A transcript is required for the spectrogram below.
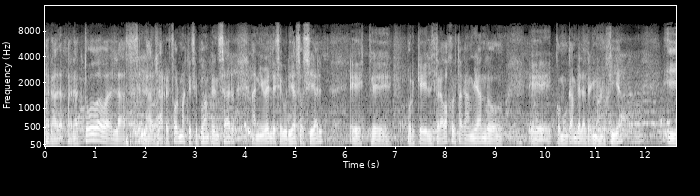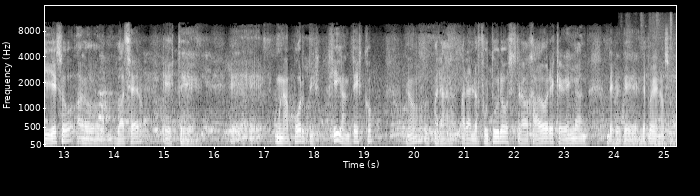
para, todas las, reformas que se puedan pensar a nivel de seguridad social, este, porque el trabajo está cambiando eh, como cambia la tecnología y eso ah, va a ser este, un aporte gigantesco para, los futuros trabajadores que vengan después de nosotros.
